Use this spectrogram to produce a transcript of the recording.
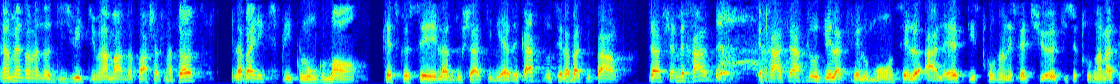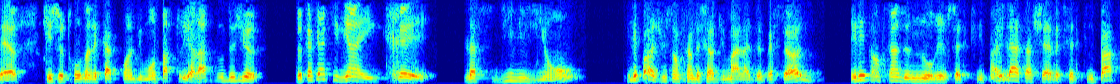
Ramène dans la note 18 du de Parashat Matot, et là-bas il explique longuement qu'est-ce que c'est l'Akdusha qu'il y a avec Achdut, c'est là-bas qu'il parle d'Hachem Echad. Echad c'est Achdut, Dieu l'a créé le monde, c'est le Aleph qui se trouve dans les sept cieux, qui se trouve dans la terre, qui se trouve dans les quatre coins du monde, partout il y a l'Achdut de Dieu. De quelqu'un qui vient et il crée la division, il n'est pas juste en train de faire du mal à deux personnes, il est en train de nourrir cette clipa, il est attaché avec cette clipa.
